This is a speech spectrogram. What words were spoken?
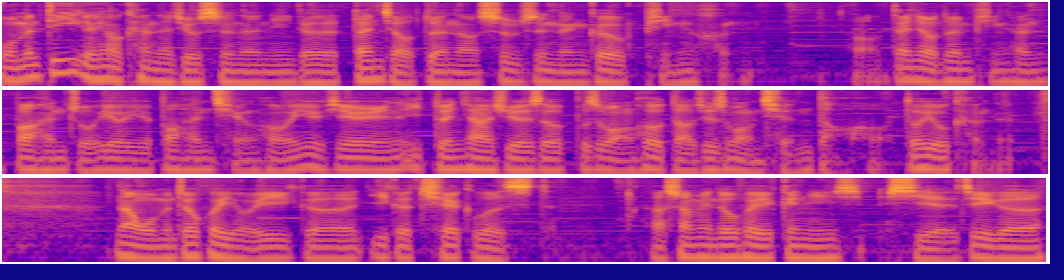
我们第一个要看的就是呢，你的单脚蹲呢是不是能够平衡？好，单脚蹲平衡包含左右也包含前后，因为有些人一蹲下去的时候不是往后倒就是往前倒哈，都有可能。那我们就会有一个一个 checklist 啊，上面都会跟你写写这个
